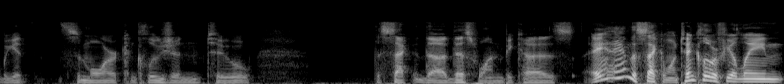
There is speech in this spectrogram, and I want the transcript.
we get some more conclusion to the sec the this one because and, and the second one, Ten Cloverfield Lane,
